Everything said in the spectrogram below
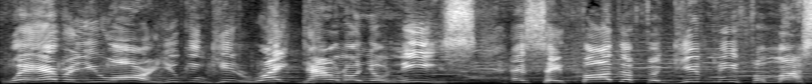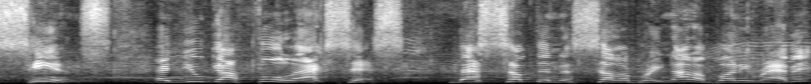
wherever you are, you can get right down on your knees and say, Father, forgive me for my sins. And you got full access. That's something to celebrate, not a bunny rabbit.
